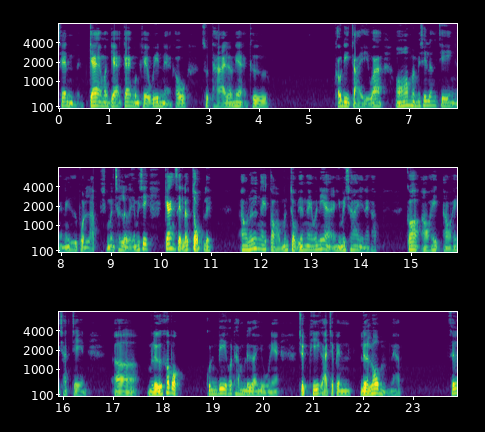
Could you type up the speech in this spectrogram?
เช่น แกล้งเมื่อกี้แกล้งคุณเควินเนี่ยเขาสุดท้ายแล้วเนี่ยคือเขาดีใจว่า อ๋อ มันไม่ใช่เรื่องจริง อันนี้คือผลลัพธ์เหมือนเฉลย ไม่ใช่แกล้งเสร็จแล้วจบเลย เอาแล้วยังไงต่อ มันจบยังไงวะเนี่ยอย่างนี้ไม่ใช่นะครับ ก็เอาให้เอาให้ชัดเจนเหรือเขาบอกคุณบี้เขาทำเรืออยู่เนี่ยจุดพีคอาจจะเป็นเรือล่มนะครับ ซึ่ง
